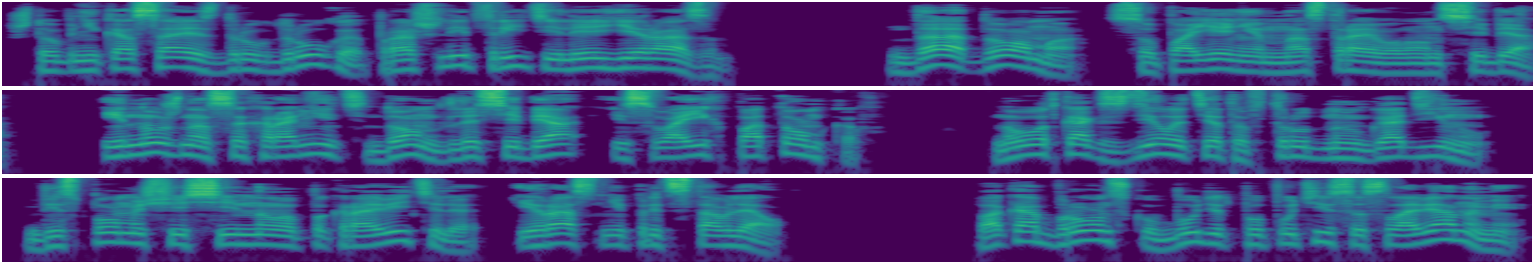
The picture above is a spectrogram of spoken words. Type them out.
чтобы, не касаясь друг друга, прошли три телеги разом. «Да, дома», — с упоением настраивал он себя. «И нужно сохранить дом для себя и своих потомков. Но вот как сделать это в трудную годину, без помощи сильного покровителя, и раз не представлял. Пока Бронску будет по пути со славянами,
